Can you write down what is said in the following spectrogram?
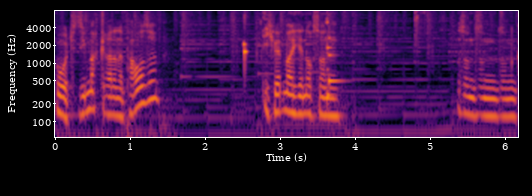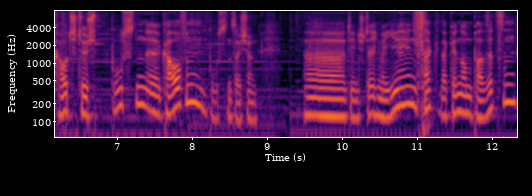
Gut, sie macht gerade eine Pause. Ich werde mal hier noch so einen so, so, so einen Couchtisch boosten, äh, kaufen. Boosten sag ich schon. Äh, den stelle ich mal hier hin. Zack, da können noch ein paar sitzen.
